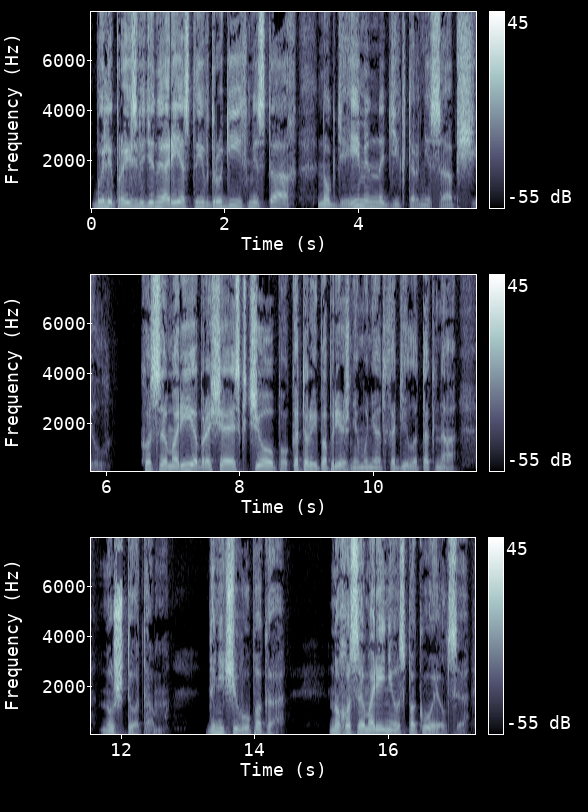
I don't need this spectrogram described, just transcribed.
были произведены аресты и в других местах, но где именно диктор не сообщил. Хосе Мари, обращаясь к Чопо, который по-прежнему не отходил от окна, «Ну что там?» «Да ничего пока». Но Хосе Мари не успокоился —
